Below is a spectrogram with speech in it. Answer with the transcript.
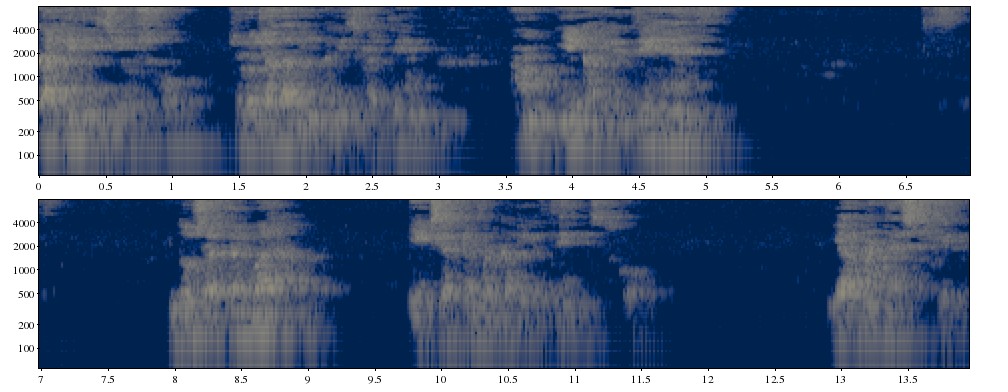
कर ही दीजिए उसको। चलो, ज़्यादा इंक्रीज करते हैं। हम ये कर लेते हैं। दो सितंबर एक सितंबर कर लेते हैं इसको। ग्यारहवा टेस्ट फिर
